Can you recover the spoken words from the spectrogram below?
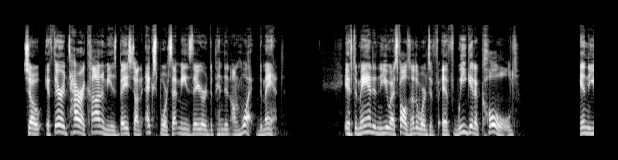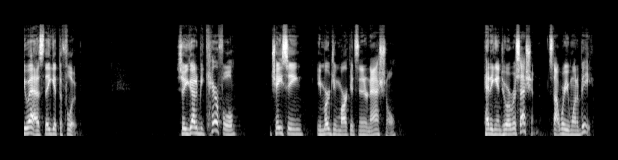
So, if their entire economy is based on exports, that means they are dependent on what? Demand if demand in the US falls, in other words, if, if we get a cold in the US, they get the flu. So you got to be careful chasing emerging markets and international heading into a recession. It's not where you want to be.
